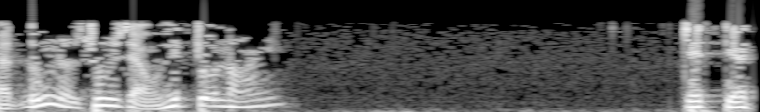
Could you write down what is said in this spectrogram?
Thật đúng là xui xẻo hết chỗ nói. Chết tiệt.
